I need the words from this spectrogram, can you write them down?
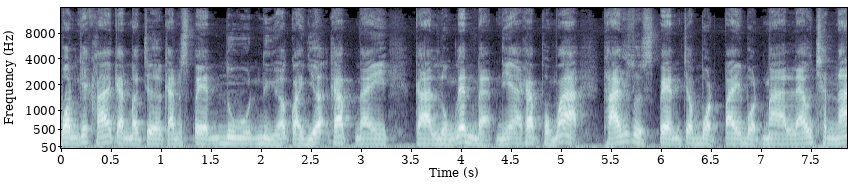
บอลคล้ายๆ กันมาเจอกันสเปนดูเหนือกว่าเยอะครับในการลงเล่นแบบนี้ครับผมว่าท้ายที่สุดสเปนจะบดไปบดมาแล้วชนะ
